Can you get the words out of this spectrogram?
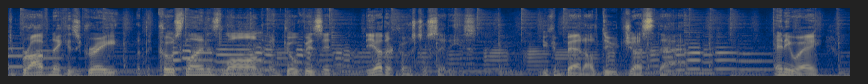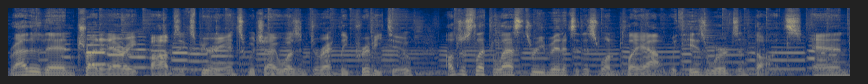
Dubrovnik is great, but the coastline is long, and go visit the other coastal cities. You can bet I'll do just that. Anyway, rather than try to narrate Bob's experience, which I wasn't directly privy to, I'll just let the last three minutes of this one play out with his words and thoughts, and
